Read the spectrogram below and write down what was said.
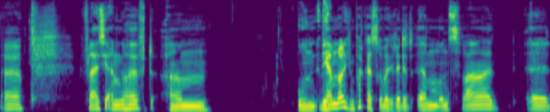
äh, fleißig angehäuft. Ähm, und wir haben neulich im Podcast drüber geredet, ähm, und zwar, äh,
